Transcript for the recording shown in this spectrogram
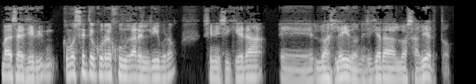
Vas a decir, ¿cómo se te ocurre juzgar el libro si ni siquiera eh, lo has leído, ni siquiera lo has abierto?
